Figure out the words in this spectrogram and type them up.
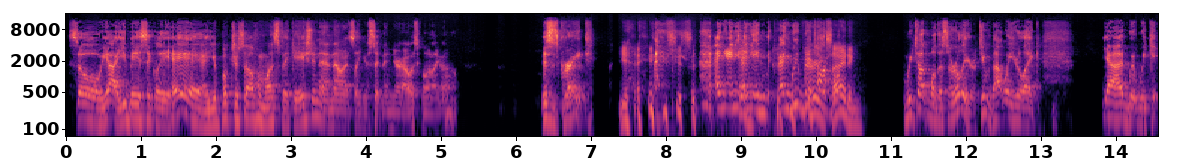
So yeah, you basically, hey, you booked yourself a month's vacation, and now it's like you're sitting in your house going like, oh, this is great. Yeah, just And and, and, and, and we, we talked about we talked about this earlier too. That way, you're like, yeah, we, we, can,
